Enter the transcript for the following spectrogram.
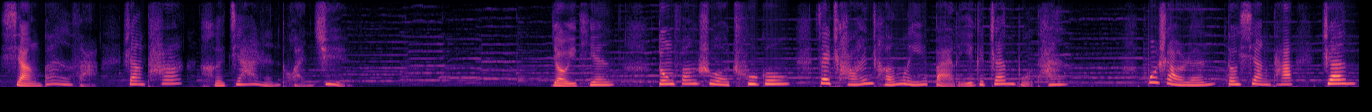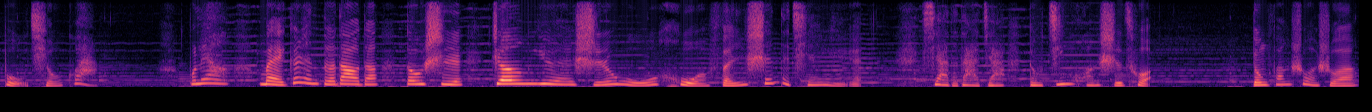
想办法让他和家人团聚。有一天，东方朔出宫，在长安城里摆了一个占卜摊，不少人都向他占卜求卦。不料，每个人得到的都是“正月十五火焚身”的千语，吓得大家都惊慌失措。东方朔说：“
